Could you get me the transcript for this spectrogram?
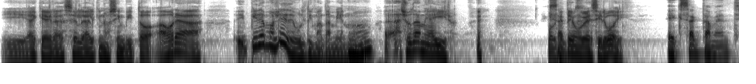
Y hay que agradecerle a Él que nos invitó. Ahora, pidámosle de última también, ¿no? Ayúdame a ir. Porque tengo que decir voy. Exactamente.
